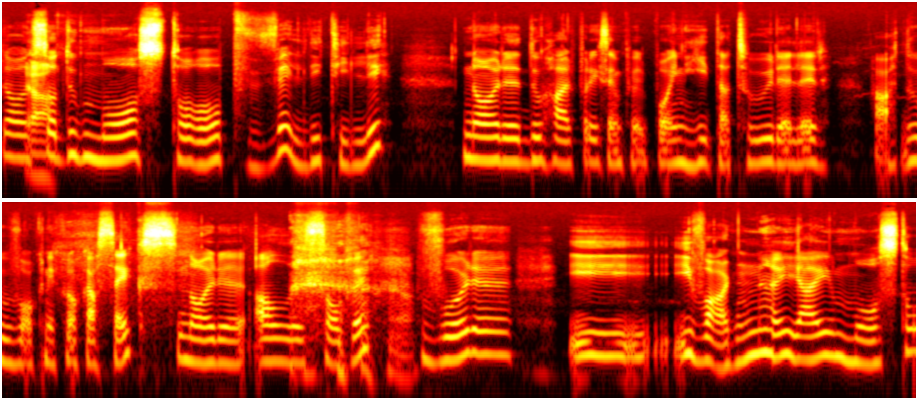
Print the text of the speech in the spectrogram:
Så, Ja. så du må stå opp veldig tidlig når du har f.eks. på en hyttetur, eller ja, du våkner klokka seks når alle sover. Hvor eh, i, i verden jeg må stå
